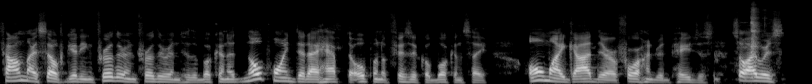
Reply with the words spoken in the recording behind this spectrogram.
found myself getting further and further into the book, and at no point did I have to open a physical book and say, "Oh my God, there are 400 pages." So I was,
